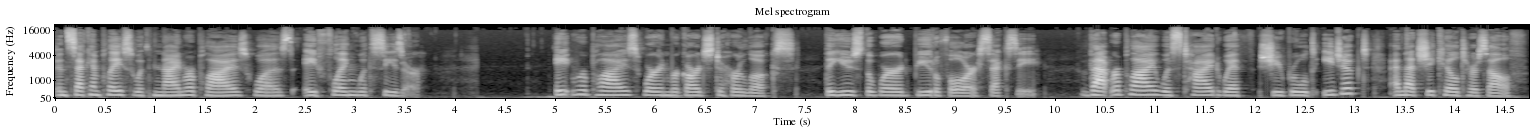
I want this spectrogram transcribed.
In second place, with nine replies, was a fling with Caesar. Eight replies were in regards to her looks. They used the word beautiful or sexy. That reply was tied with she ruled Egypt and that she killed herself,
